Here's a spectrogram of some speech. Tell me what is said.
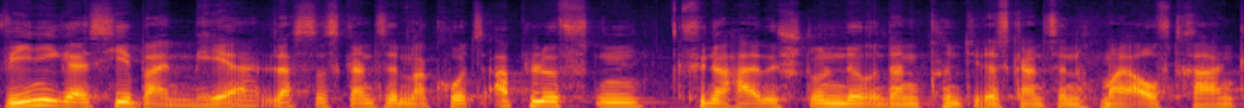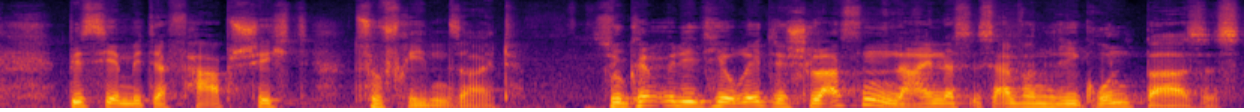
Weniger ist hierbei mehr. Lasst das Ganze mal kurz ablüften für eine halbe Stunde und dann könnt ihr das Ganze nochmal auftragen, bis ihr mit der Farbschicht zufrieden seid. So könnten wir die theoretisch lassen. Nein, das ist einfach nur die Grundbasis.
